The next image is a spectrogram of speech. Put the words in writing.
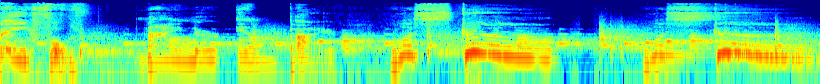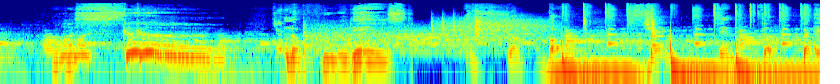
faithful Niner Empire. What's good? What's good? What's good? You know who it is. It's your boy, Jay in the Bay.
